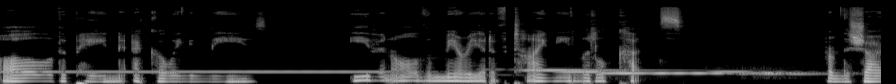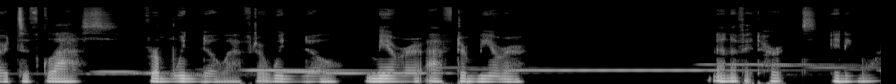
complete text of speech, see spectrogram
all the pain echoing in these, even all the myriad of tiny little cuts from the shards of glass, from window after window, mirror after mirror none of it hurts anymore.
